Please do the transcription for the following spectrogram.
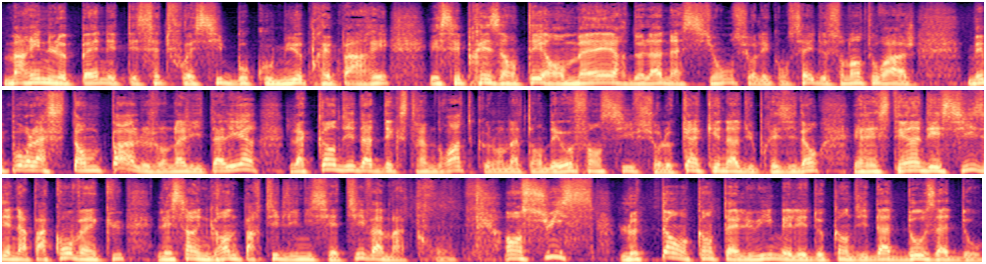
Marine Le Pen était cette fois-ci beaucoup mieux préparée et s'est présentée en mère de la nation sur les conseils de son entourage. Mais pour la Stampa, le journal italien, la candidate d'extrême droite que l'on attendait offensive sur le quinquennat du président est restée indécise et n'a pas convaincu, laissant une grande partie de l'initiative à Macron. En Suisse, le temps, quant à lui, met les deux candidats dos à dos.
